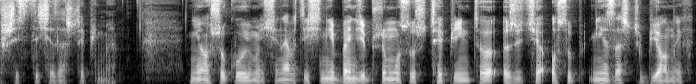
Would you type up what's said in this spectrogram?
wszyscy się zaszczepimy. Nie oszukujmy się, nawet jeśli nie będzie przymusu szczepień, to życie osób niezaszczepionych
